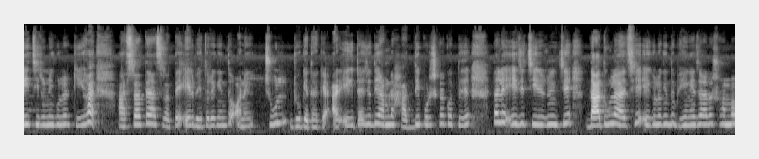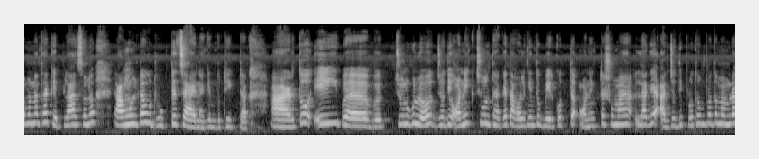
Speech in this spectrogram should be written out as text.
এই চিরুনিগুলোর কি হয়? আস্তে আস্তে এর ভেতরে কিন্তু অনেক চুল ঢুকে থাকে। আর এইটা যদি আমরা হাত দিয়ে পরিষ্কার করতে যাই, তাহলে এই যে চিরুনির যে দাঁতগুলো আছে, এগুলো কিন্তু ভেঙে যাওয়ারও সম্ভাবনা থাকে। প্লাস হলো আঙুলটাও ঢুকতে চায় না কিন্তু ঠিকঠাক। আর তো এই চুলগুলো যদি অনেক চুল থাকে, তাহলে কিন্তু বের করতে অনেকটা সময় লাগে। আর যদি প্রথম প্রথম আমরা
